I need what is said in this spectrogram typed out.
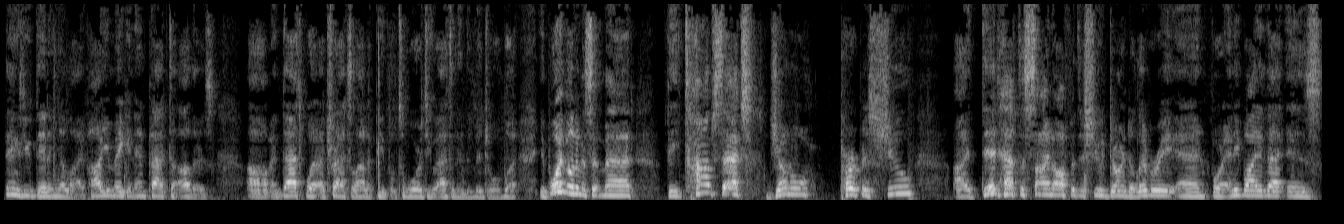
things you did in your life, how you make an impact to others, um, and that's what attracts a lot of people towards you as an individual. But your boy Miltnificent, man, the Tom Sachs General Purpose shoe, I did have to sign off with the shoe during delivery. And for anybody that is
